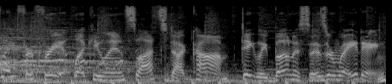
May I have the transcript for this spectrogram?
Play for free at LuckyLandSlots.com. Daily bonuses are waiting.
